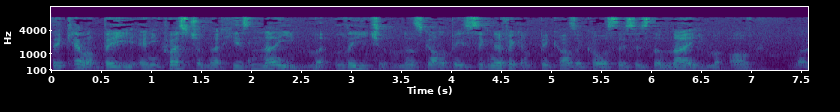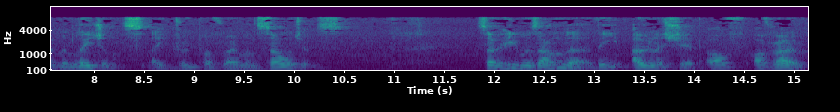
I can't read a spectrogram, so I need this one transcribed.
There cannot be any question that his name, Legion, has got to be significant because of course this is the name of Roman legions, a group of Roman soldiers. So he was under the ownership of, of Rome.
